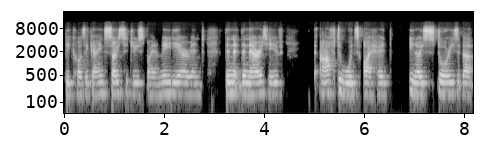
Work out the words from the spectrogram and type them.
because, again, so seduced by our media and the, the narrative. Afterwards, I heard, you know, stories about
